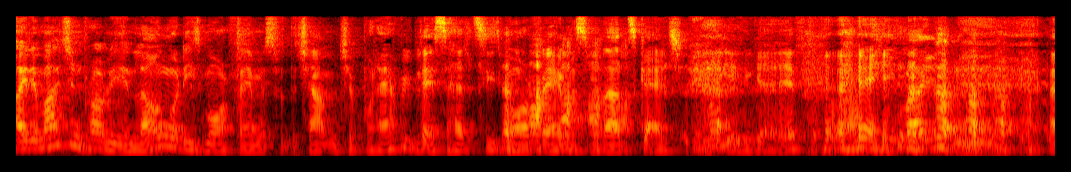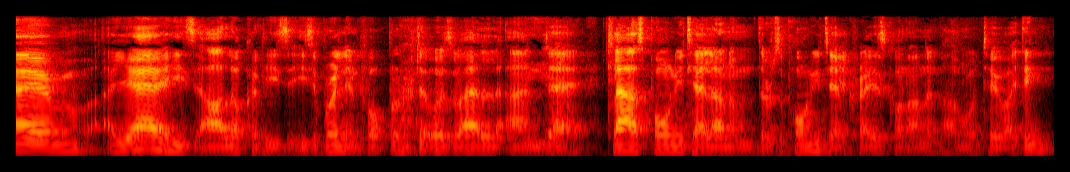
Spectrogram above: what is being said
I'd imagine probably in Longwood he's more famous for the championship, but every place else he's more famous for that sketch. He might even get an IFTA for that. he might. Um, yeah, he's. Oh, look at he's he's a brilliant footballer though as well, and uh, class ponytail on him. There's a ponytail craze going on in Longwood too. I think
